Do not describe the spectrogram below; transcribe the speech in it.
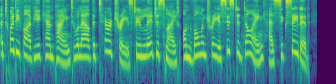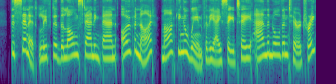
A 25 year campaign to allow the territories to legislate on voluntary assisted dying has succeeded. The Senate lifted the long standing ban overnight, marking a win for the ACT and the Northern Territory,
